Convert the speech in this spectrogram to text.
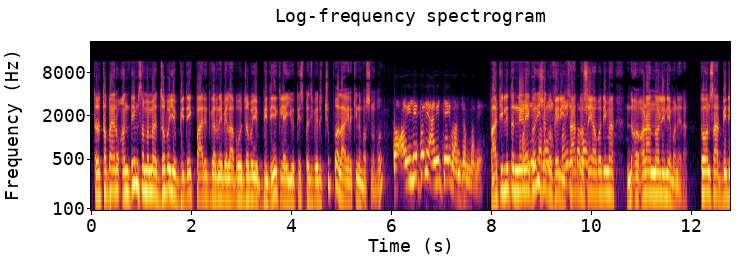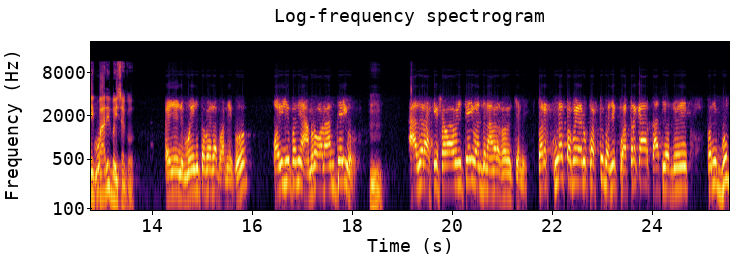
तर तपाईँहरू अन्तिम समयमा जब यो विधेयक पारित गर्ने बेला भयो जब यो विधेयक ल्याइयो त्यसपछि फेरि चुप्प लागेर किन बस्नुभयो अहिले पनि हामी त्यही भन्छौँ भने। पार्टीले त निर्णय गरिसक्यो फेरि। सात वर्ष अवधिमा अडान नलिने भनेर। त्यो अनुसार विधेयक पारित भइसक्यो। होइन होइन, मैले तपाईँलाई भनेको अहिले पनि हाम्रो अडान त्यही हो। आज राष्ट्रिय सभा पनि त्यही भन्छन् हाम्रा सदस्यले। तर कुरा तपाईँहरू कस्तो भने पत्रकार साथीहरूले पनि बुझ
